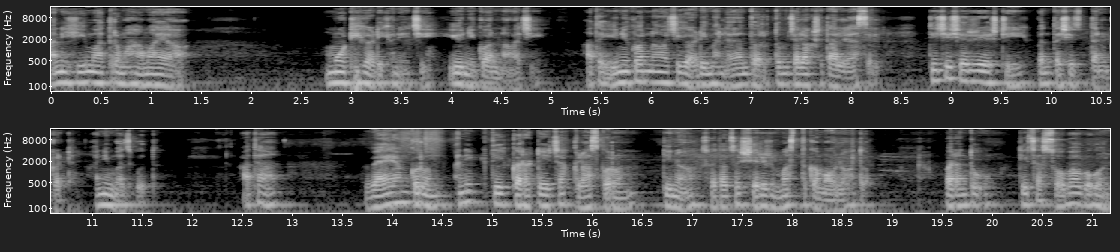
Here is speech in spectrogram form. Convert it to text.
आणि ही मात्र महामाया मोठी गाडी घेऊन यायची युनिकॉर्न नावाची. आता युनिकॉर्न नावाची गाडी म्हणल्यानंतर तुमच्या लक्षात आले असेल तिची शरीरयष्टी पण तशीच तणकट आणि मजबूत. आता व्यायाम करून आणि ते कराटेचा क्लास करून तिनं स्वतःचं शरीर मस्त कमावलं होतं. परंतु तिचा स्वभाव बघून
